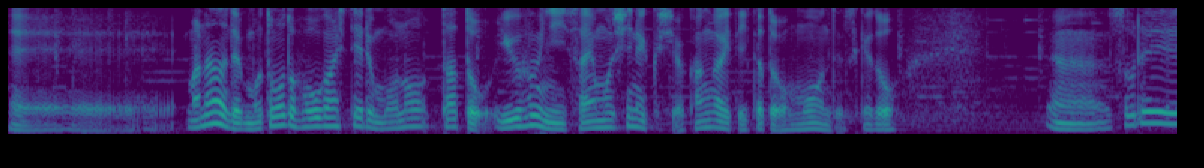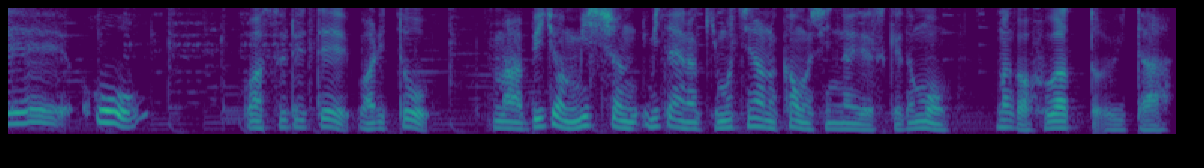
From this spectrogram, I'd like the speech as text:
えーまあ、なので、もともと包含しているものだというふうにサイモン・シネク氏は考えていたと思うんですけど、うん、それを忘れて、割と、まあ、ビジョン、ミッションみたいな気持ちなのかもしれないですけども、なんかふわっと浮いた、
